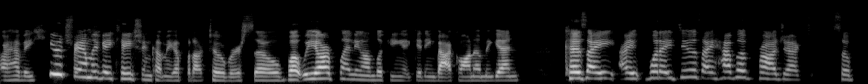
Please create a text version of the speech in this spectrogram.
I have a huge family vacation coming up in October. So, but we are planning on looking at getting back on them again. Because I, I, what I do is I have a project. So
